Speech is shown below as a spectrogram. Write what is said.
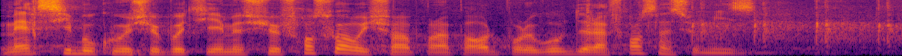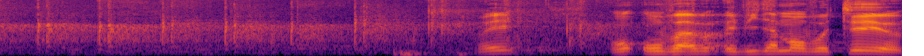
Merci beaucoup, Monsieur Potier. Monsieur François Ruffin prend la parole pour le groupe de la France Insoumise. Oui, on, va évidemment voter euh,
